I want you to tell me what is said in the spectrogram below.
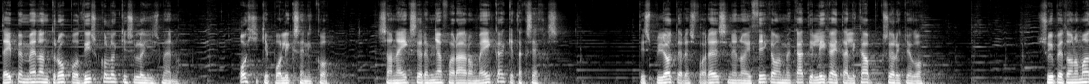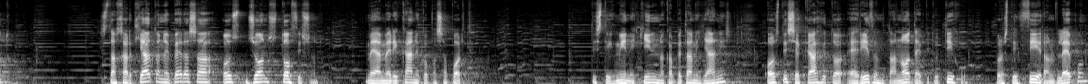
τα είπε με έναν τρόπο δύσκολο και συλλογισμένο. Όχι και πολύ ξενικό, σαν να ήξερε μια φορά Ρωμαίικα και τα ξέχασε. Τις πλειότερε φορές συνεννοηθήκαμε με κάτι λίγα Ιταλικά που ξέρω κι εγώ. Σου είπε το όνομά του. Στα χαρτιά τον επέρασα ως Τζον Στόθισον, με αμερικάνικο πασαπόρτι. Τη στιγμή εκείνη ο καπετάν Γιάννης, ώστι σε κάθιτο ερίδων τα νότα επί του τείχου προς τη θύραν βλέπουν,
